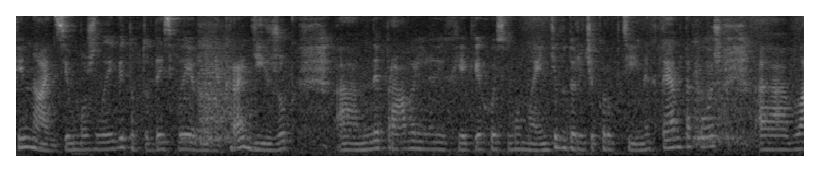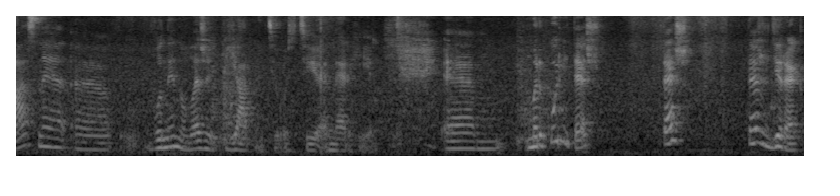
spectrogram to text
фінансів можливі, тобто десь виявлення крадіжок, неправильних якихось моментів, до речі, корупційних тем також. Власне, е, вони належать п'ятниці, ось ці енергії. Ем, Меркурій теж, теж, теж в Дірект.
